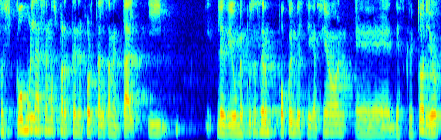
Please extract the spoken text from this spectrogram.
Entonces, ¿cómo le hacemos para tener fortaleza mental? Y les digo, me puse a hacer un poco de investigación eh, de escritorio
